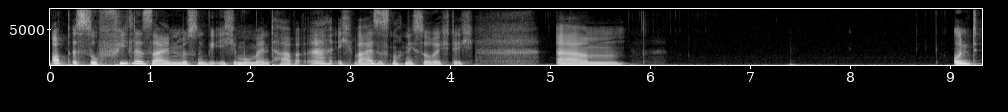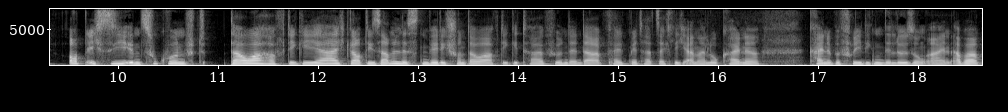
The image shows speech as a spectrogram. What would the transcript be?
Ob es so viele sein müssen, wie ich im Moment habe, äh, ich weiß es noch nicht so richtig. Ähm und ob ich sie in Zukunft dauerhaft, ja, ich glaube, die Sammellisten werde ich schon dauerhaft digital führen, denn da fällt mir tatsächlich analog keine, keine befriedigende Lösung ein. Aber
